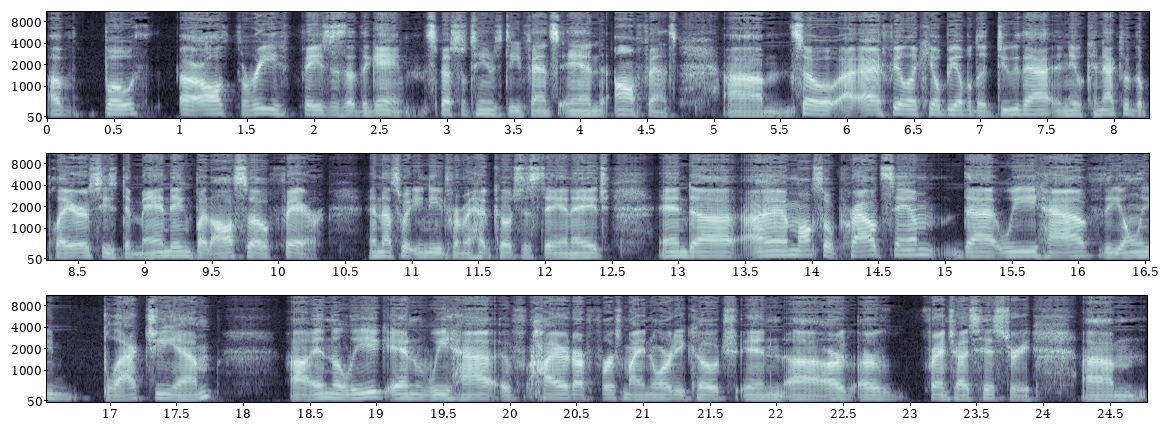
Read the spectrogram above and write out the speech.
of both or all three phases of the game, special teams, defense, and offense. Um, so I, I, feel like he'll be able to do that and he'll connect with the players. He's demanding, but also fair. And that's what you need from a head coach this day and age. And uh, I am also proud, Sam, that we have the only black GM uh, in the league, and we have hired our first minority coach in uh, our, our, franchise history. Um,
